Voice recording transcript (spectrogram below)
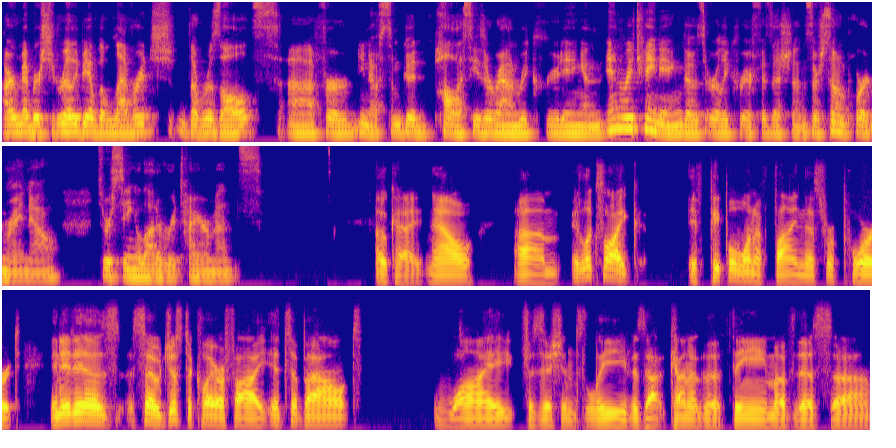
our members should really be able to leverage the results uh, for you know some good policies around recruiting and, and retaining those early career physicians. They're so important right now. So we're seeing a lot of retirements. Okay, now um, it looks like if people want to find this report, and it is so just to clarify, it's about why physicians leave. Is that kind of the theme of this uh,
